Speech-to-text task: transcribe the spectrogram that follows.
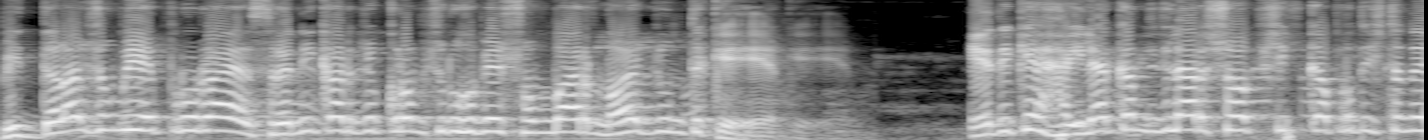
বিদ্যালয়সমূহে পুনরায় শ্রেণি কার্যক্রম শুরু হবে সোমবার নয় জুন থেকে। এদিকে হাইলাকান্দি জেলার সব শিক্ষা প্রতিষ্ঠানে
